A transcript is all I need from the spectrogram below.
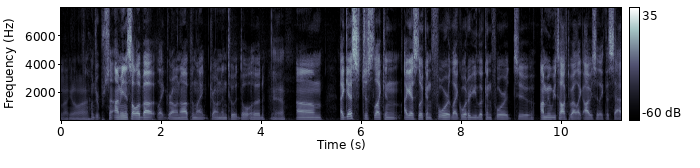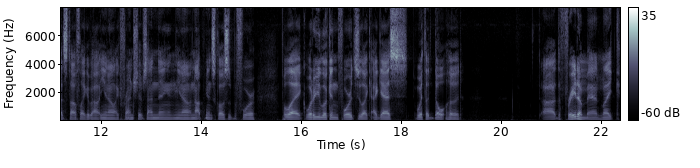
I'm not gonna lie. Hundred percent. I mean, it's all about like growing up and like growing into adulthood. Yeah. Um, I guess just like in, I guess looking forward, like what are you looking forward to? I mean, we talked about like obviously like the sad stuff, like about you know like friendships ending and you know not being as close as before, but like what are you looking forward to? Like I guess with adulthood. Uh, the freedom, man. Like,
